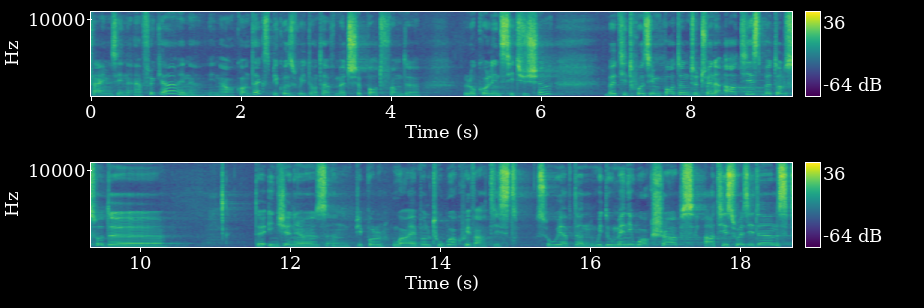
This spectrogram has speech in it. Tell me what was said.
time in Africa, in, in our context, because we don't have much support from the local institution. But it was important to train artists, but also the the engineers and people who are able to work with artists. So we have done, we do many workshops, artist residents,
